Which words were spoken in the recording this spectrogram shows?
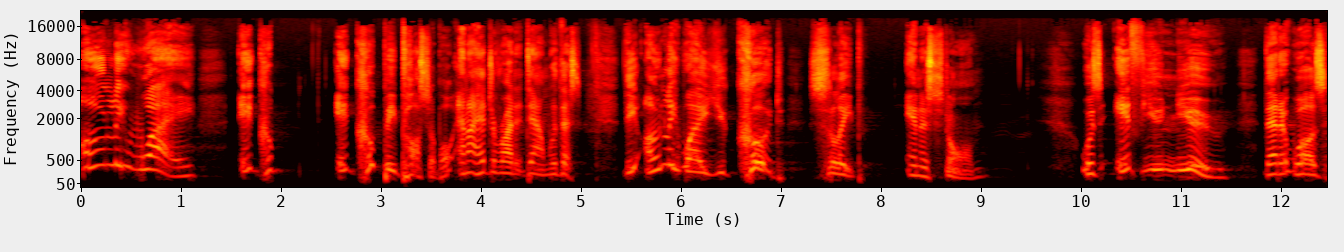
only way it could it could be possible, and I had to write it down with this the only way you could sleep in a storm was if you knew that it was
